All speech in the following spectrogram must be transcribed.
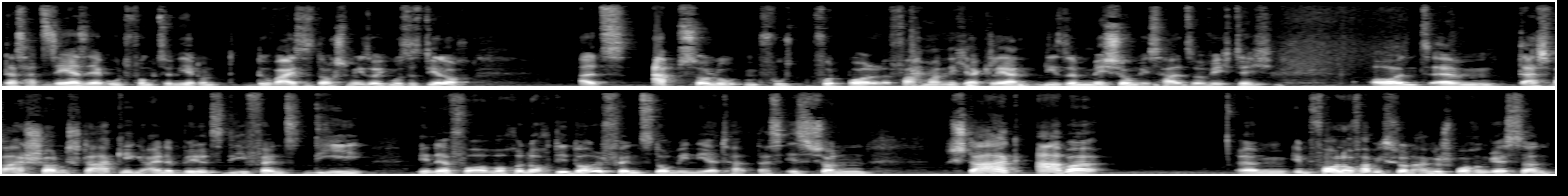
das hat sehr, sehr gut funktioniert. Und du weißt es doch, Schmieso, ich muss es dir doch als absoluten Football-Fachmann nicht erklären. Diese Mischung ist halt so wichtig. Und ähm, das war schon stark gegen eine Bills Defense, die in der Vorwoche noch die Dolphins dominiert hat. Das ist schon stark, aber ähm, im Vorlauf habe ich es schon angesprochen gestern.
